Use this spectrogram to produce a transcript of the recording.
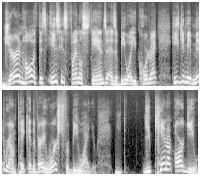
Jaren Hall, if this is his final stanza as a BYU quarterback, he's going to be a mid round pick at the very worst for BYU you cannot argue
